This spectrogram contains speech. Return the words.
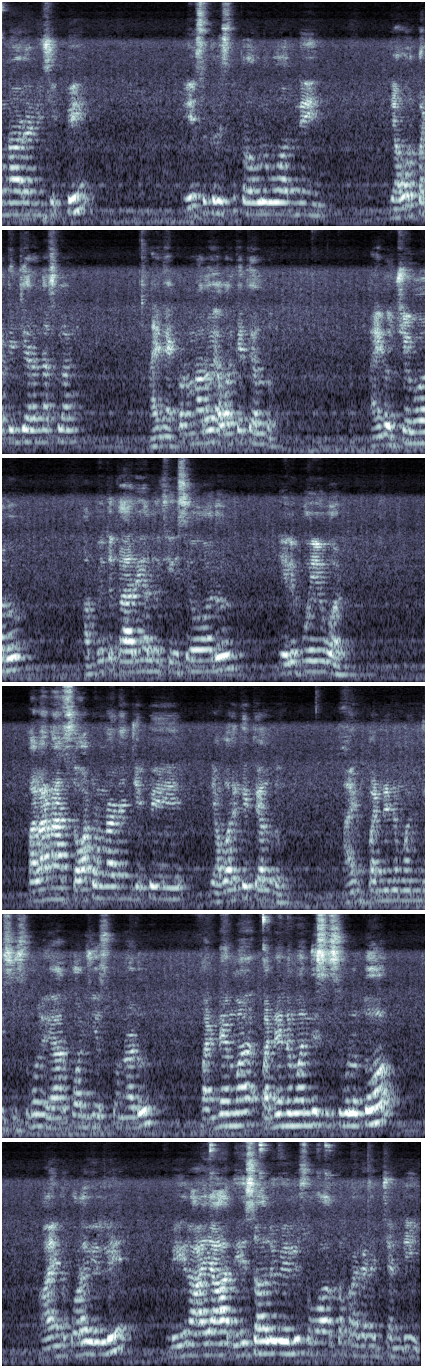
ఉన్నాడని చెప్పి యేసుక్రీస్తు ప్రభుల వారిని ఎవరు పట్టించారండి అసలు? ఆయన ఎక్కడున్నారో ఎవరికీ తెలియదు ఆయన వచ్చేవారు అద్భుత కార్యాలు చేసేవాడు వెళ్ళిపోయేవాడు ఫలానా చోట ఉన్నాడని చెప్పి ఎవరికీ తెలియదు ఆయన పన్నెండు మంది శిశువులను ఏర్పాటు చేసుకున్నాడు. పన్నెండు మ- పన్నెండు మంది శిశువులతో ఆయన కూడా వెళ్ళి మీరు ఆయా దేశాలు వెళ్ళి సువార్త ప్రకటించండి.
